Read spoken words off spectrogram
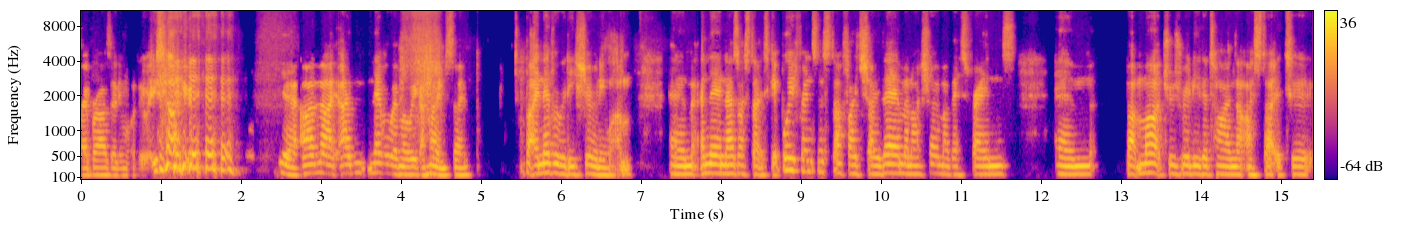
wear bras anymore, do we? So yeah, I'm like I never wear my wig at home, so but I never really show anyone. Um, and then as I started to get boyfriends and stuff, I'd show them and I show my best friends. Um, but March was really the time that I started to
